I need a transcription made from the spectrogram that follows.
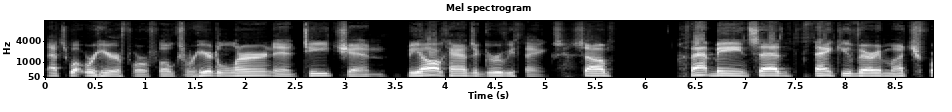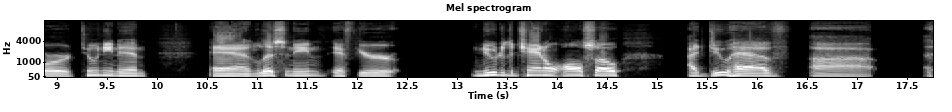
That's what we're here for, folks. We're here to learn and teach and be all kinds of groovy things. So, that being said, thank you very much for tuning in and listening. If you're new to the channel, also, I do have uh, a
